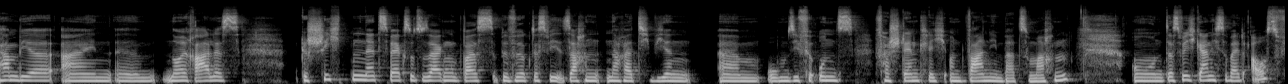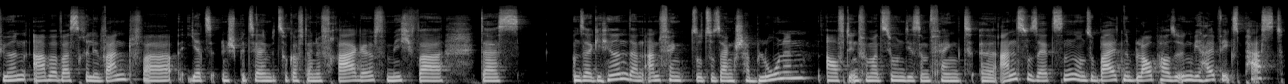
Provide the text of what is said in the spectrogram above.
haben wir ein äh, neurales Geschichtennetzwerk sozusagen, was bewirkt, dass wir Sachen narrativieren, ähm, um sie für uns verständlich und wahrnehmbar zu machen. Und das will ich gar nicht so weit ausführen, aber was relevant war, jetzt in speziellen Bezug auf deine Frage, für mich war, dass unser Gehirn dann anfängt, sozusagen Schablonen auf die Informationen, die es empfängt, äh, anzusetzen. Und sobald eine Blaupause irgendwie halbwegs passt,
